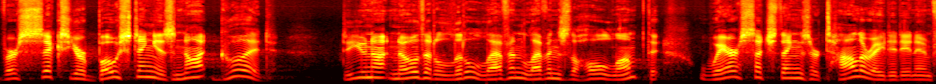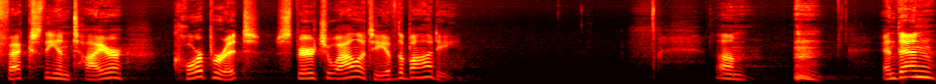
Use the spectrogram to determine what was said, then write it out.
Verse 6 Your boasting is not good. Do you not know that a little leaven leavens the whole lump? That where such things are tolerated, it infects the entire corporate spirituality of the body. Um, and then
